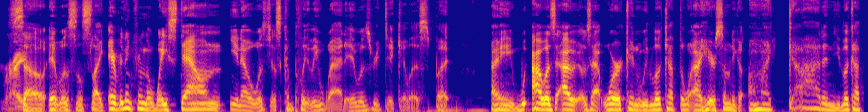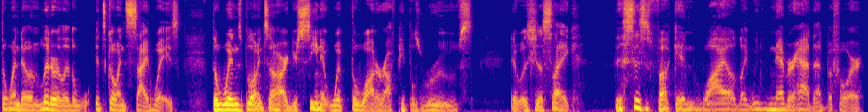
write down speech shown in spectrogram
right. So it was just like everything from the waist down, you know, was just completely wet. It was ridiculous. But I I was I was at work and we look out the. I hear somebody go, "Oh my god!" And you look out the window and literally the it's going sideways. The wind's blowing so hard you're seeing it whip the water off people's roofs. It was just like this is fucking wild. Like we've never had that before.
